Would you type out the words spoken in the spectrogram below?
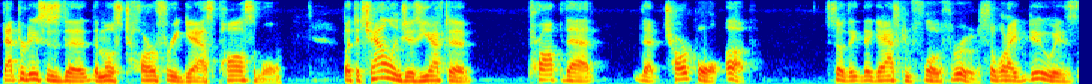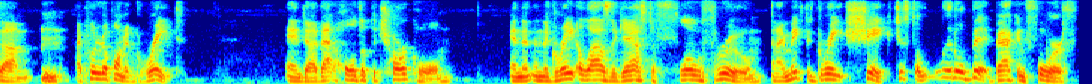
That produces the, the most tar free gas possible. But the challenge is you have to prop that, that charcoal up so the, the gas can flow through. So what I do is um, I put it up on a grate and uh, that holds up the charcoal and then and the grate allows the gas to flow through and i make the grate shake just a little bit back and forth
